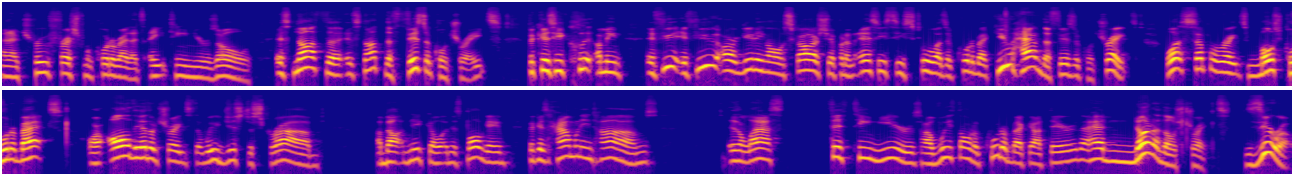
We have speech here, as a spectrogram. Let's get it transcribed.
in a true freshman quarterback that's 18 years old. It's not the it's not the physical traits because he i mean if you if you are getting on scholarship at an sec school as a quarterback you have the physical traits. What separates most quarterbacks are all the other traits that we just described about Nico in this ball game because how many times in the last 15 years have we thrown a quarterback out there that had none of those traits? Zero.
